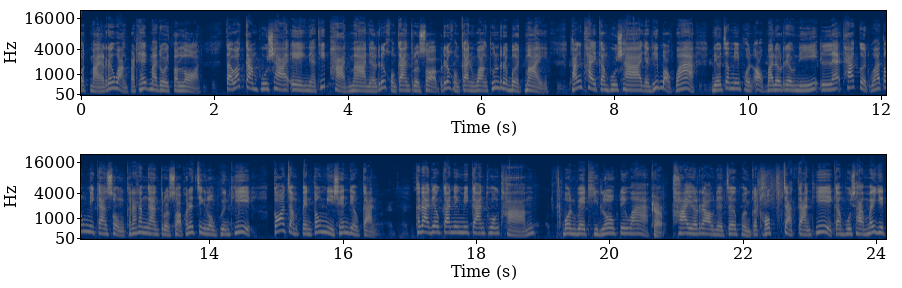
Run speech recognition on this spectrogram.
กฎหมายระหว่างประเทศมาโดยตลอด แต่ว่ากัมพูชาเองเนี่ยที่ผ่านมาเนี่ยเรื่องของการตรวจสอบเรื่องของการวางทุ่นระเบิดใหม่ ทั้งไทยกัมพูชาอย่างที่บอกว่าเดี๋ยวจะมีผลออกมาเร็วๆนี้ และถ้าเกิดว่าต้องมีการส่งคณะทำงานตรวจสอบข้อเท็จจริงลงพื้นที่ ก็จำเป็นต้องมีเช่นเดียวกัน ขณะเดียวกันยังมีการทวงถามบนเวทีโลกด้วยว่าครับไทยเราเนี่ยเจอผลกระทบจากการที่กัมพูชาไม่ยึด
